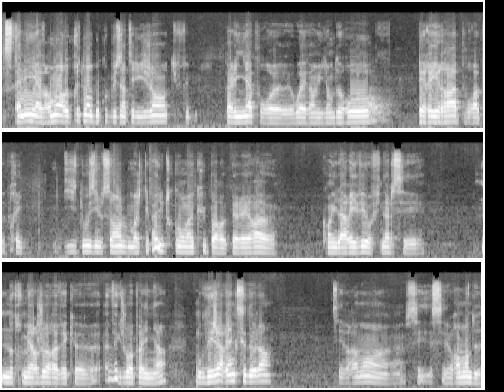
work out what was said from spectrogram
cette année, il y a vraiment un recrutement beaucoup plus intelligent. Tu fais Paligna pour euh, ouais, 20 millions d'euros, Pereira pour à peu près 10-12, il me semble. Moi, j'étais pas du tout convaincu par euh, Pereira euh, quand il est arrivé. Au final, c'est notre meilleur joueur avec, euh, avec Joao Paligna. Donc, déjà, rien que ces deux-là, c'est vraiment, c'est vraiment de,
